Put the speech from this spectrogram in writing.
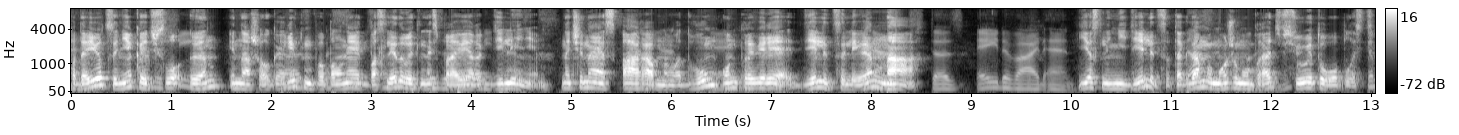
Подается некое число n, и наш алгоритм выполняет последовательность проверок делением. Начиная с a равного 2, он проверяет, делится ли n на a. Если не делится, тогда мы можем убрать всю эту область.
